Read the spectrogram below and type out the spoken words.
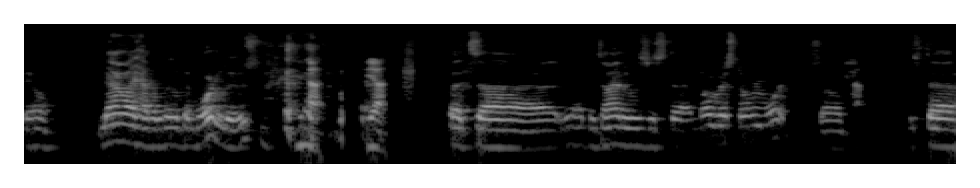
you know, now I have a little bit more to lose. Yeah. Yeah. but uh, you know, at the time, it was just uh, no risk, no reward. So just uh,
